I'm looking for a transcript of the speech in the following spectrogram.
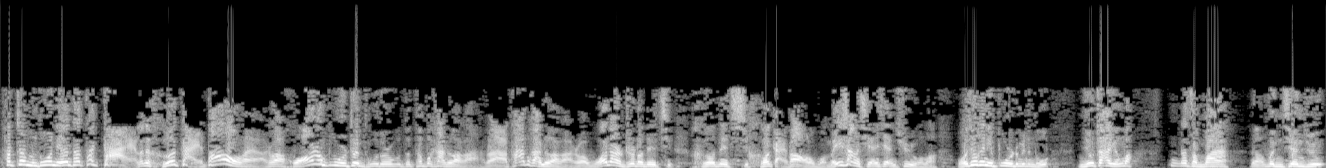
他这么多年，他他改了，那河改道了呀，是吧？皇上布置阵图的时候，他不看这个是吧？他不看这个是吧？我哪知道这河那河改道了？我没上前线去过嘛，我就给你布置这么阵图，你就扎营吧。那怎么办？啊，问监军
